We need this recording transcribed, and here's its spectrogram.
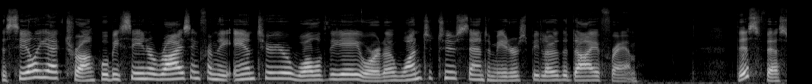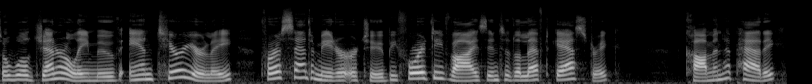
The celiac trunk will be seen arising from the anterior wall of the aorta 1 to 2 centimeters below the diaphragm. This vessel will generally move anteriorly for a centimeter or two before it divides into the left gastric, common hepatic,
